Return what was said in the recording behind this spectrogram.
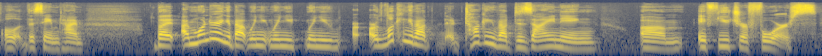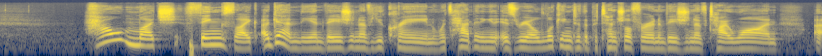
all at the same time. But I'm wondering about when you, when you, when you are- are looking about, talking about designing um, a future force, how much things like, again, the invasion of Ukraine, what's happening in Israel, looking to the potential for an invasion of Taiwan, uh,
